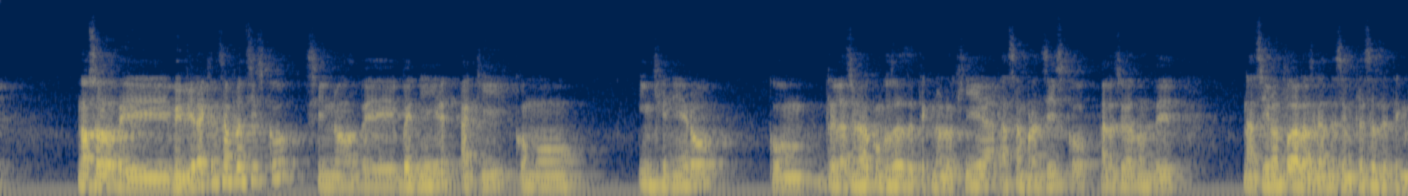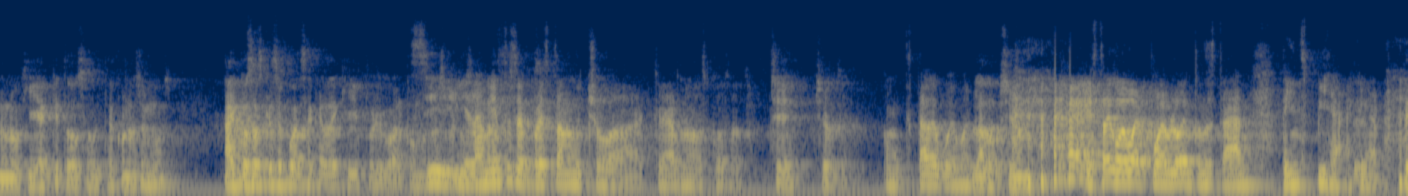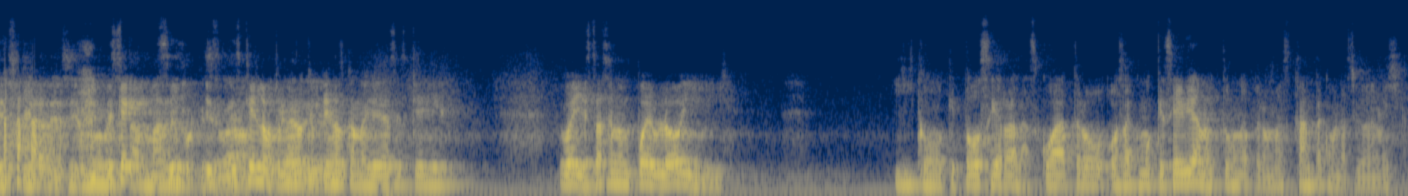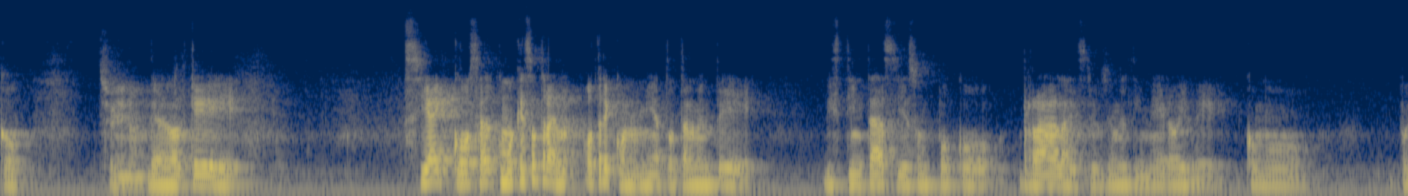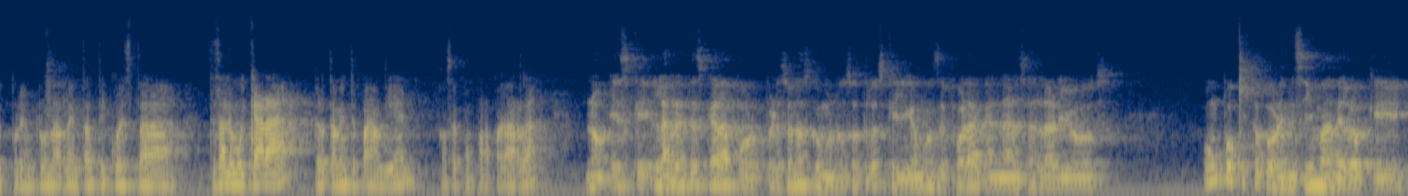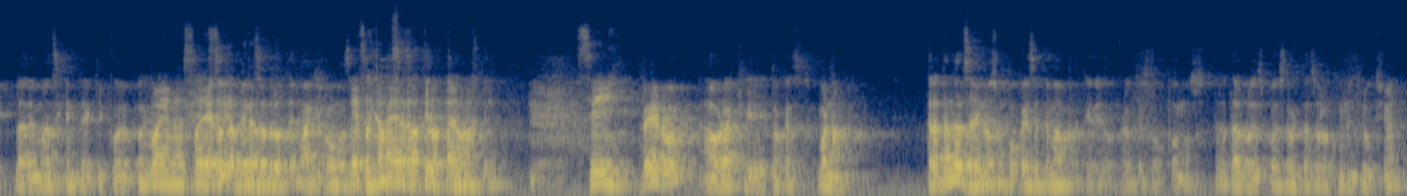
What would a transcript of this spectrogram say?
No solo de vivir aquí en San Francisco, sino de venir aquí como ingeniero con, relacionado con cosas de tecnología a San Francisco, a la ciudad donde nacieron todas las grandes empresas de tecnología que todos ahorita conocemos. Hay cosas que se pueden sacar de aquí, pero igual podemos Sí, y el ambiente se presta mucho a crear nuevas cosas. Sí, cierto. Como que está de huevo el La pueblo. adopción. está de huevo el pueblo, entonces te, dan- te inspira a crear. Te inspira a decir, mueve es que, esta madre sí, porque es, se va es que lo primero que podrir". piensas cuando llegas es que, güey, estás en un pueblo y. Y como que todo cierra a las 4. O sea, como que sí hay vida nocturna, pero no es tanta como en la Ciudad de México. Sí, ¿no? De verdad que. Sí hay cosas. Como que es otra, otra economía totalmente distinta. Sí es un poco rara la distribución del dinero y de cómo. Pues, por ejemplo, una renta te cuesta. Te sale muy cara, pero también te pagan bien. O sea, como para pagarla. No, es que la renta es cara por personas como nosotros que llegamos de fuera a ganar salarios un poquito por encima de lo que la demás gente aquí puede pagar. Bueno, eso es Eso también es otro tema que podemos Eso también es otro tema. Sí. Pero ahora que tocas, bueno, tratando de salirnos un poco de ese tema porque digo, creo que eso podemos tratarlo después, ahorita solo como una introducción.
